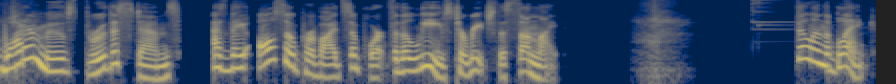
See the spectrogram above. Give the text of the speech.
Water moves through the stems as they also provide support for the leaves to reach the sunlight. Fill in the blank.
